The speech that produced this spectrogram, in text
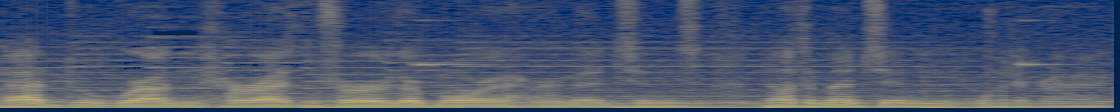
That will broaden the horizon further, more dimensions. Not to mention, whatever the heck?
